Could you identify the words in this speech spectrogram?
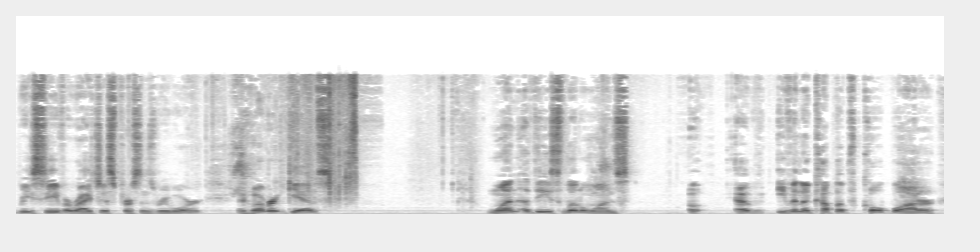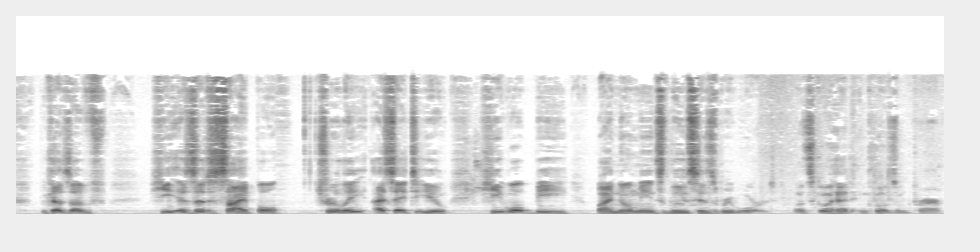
receive a righteous person's reward. And whoever gives one of these little ones oh, even a cup of cold water because of he is a disciple. Truly, I say to you, he will be by no means lose his reward. Let's go ahead and close in prayer.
